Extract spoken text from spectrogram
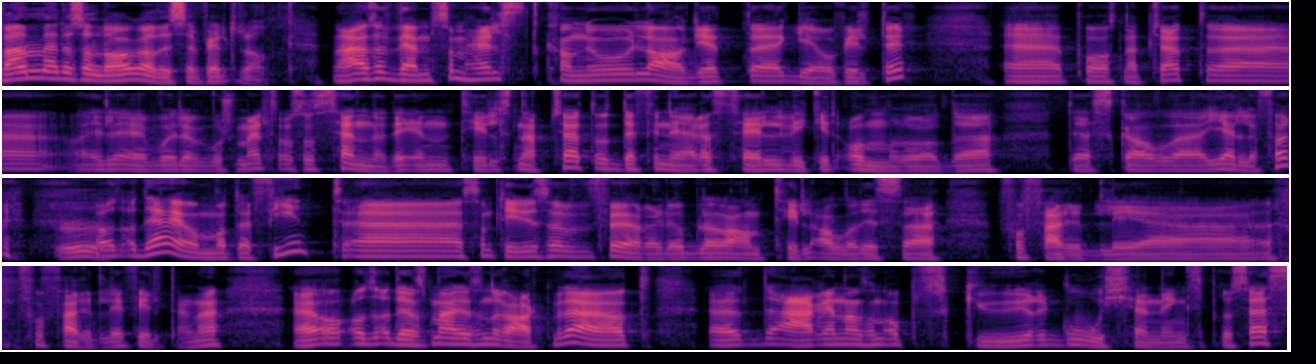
hvem er det som lager disse filtrene? Nei, altså Hvem som helst kan jo lage et uh, geofilter uh, på Snapchat, uh, eller, hvor- eller hvor som helst, og så sende det inn til Snapchat og definere selv hvilket område det skal gjelde for. Og, og det er jo på en måte fint. Eh, samtidig så fører det jo blant annet til alle disse forferdelige, forferdelige filtrene. Og, og det som er litt sånn rart med det, er at det er en sånn obskur godkjenningsprosess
